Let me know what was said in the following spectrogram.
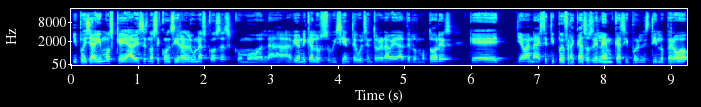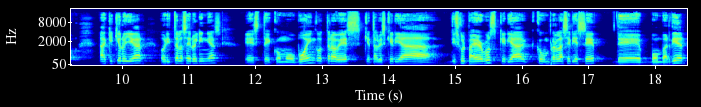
Y pues ya vimos que a veces no se consideran algunas cosas como la aviónica lo suficiente o el centro de gravedad de los motores que llevan a este tipo de fracasos del MCAS y por el estilo. Pero ¿a qué quiero llegar? Ahorita las aerolíneas, este, como Boeing otra vez, que tal vez quería, disculpa, Airbus, quería comprar la serie C de Bombardier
